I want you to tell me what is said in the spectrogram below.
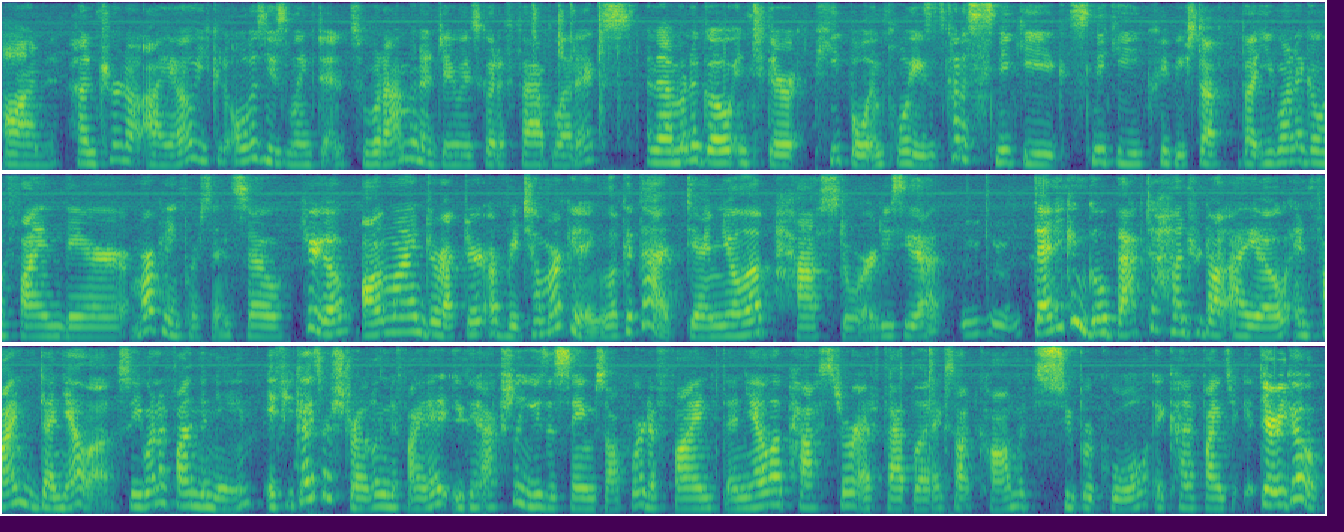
on hunter.io, you can always use LinkedIn. So what I'm going to do is go to Fabletics and then I'm going to go into their people, employees. It's kind of sneaky, sneaky, creepy stuff, but you want to go find their marketing person. So here you go, online director of retail marketing. Look at that, Daniela Pastor. Do you see that? Mm-hmm. Then you can go back to hunter.io and find Daniela. So you want to find the name. If you guys are struggling to find it, you can actually use the same software to find Daniela Pastor at fabletics.com. It's super cool. It kind of finds it. There we go.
